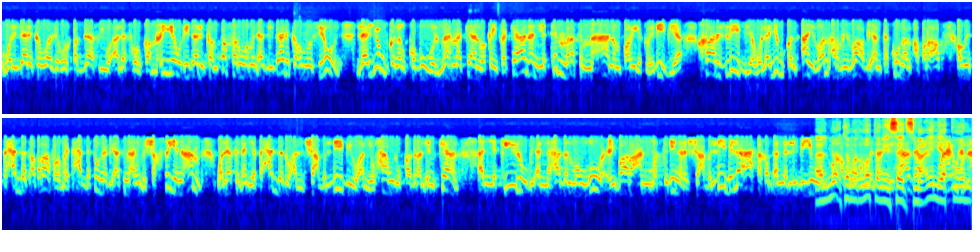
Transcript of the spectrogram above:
ولذلك واجهوا القذافي وآلته القمعية ولذلك انتصروا ومن أجل لذلك هم يسيرون. لا يمكن القبول مهما كان وكيف كان أن يتم رسم معالم طريق لليبيا خارج ليبيا. ولا يمكن أيضا الرضا بأن تكون الأطراف أو يتحدث أطرافهم. يتحدثون بأسمائهم الشخصية نعم. ولكن أن يتحدثوا عن الشعب الليبي وأن يحاولوا قدر الإمكان أن يكيلوا بأن هذا الموضوع عبارة عن ممثلين للشعب الليبي. لا أعتقد أن الليبيون المؤتمر الوطني سيد إسماعيل يقول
